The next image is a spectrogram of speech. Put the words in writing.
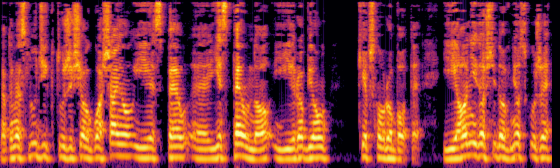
Natomiast ludzi, którzy się ogłaszają i jest, peł, e, jest pełno i robią kiepską robotę. I oni doszli do wniosku, że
